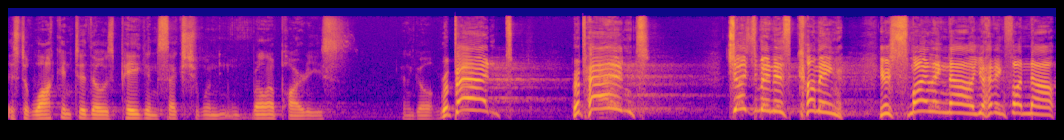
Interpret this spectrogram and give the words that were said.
is to walk into those pagan sexual parties and go, Repent! Repent! Judgment is coming! You're smiling now, you're having fun now,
